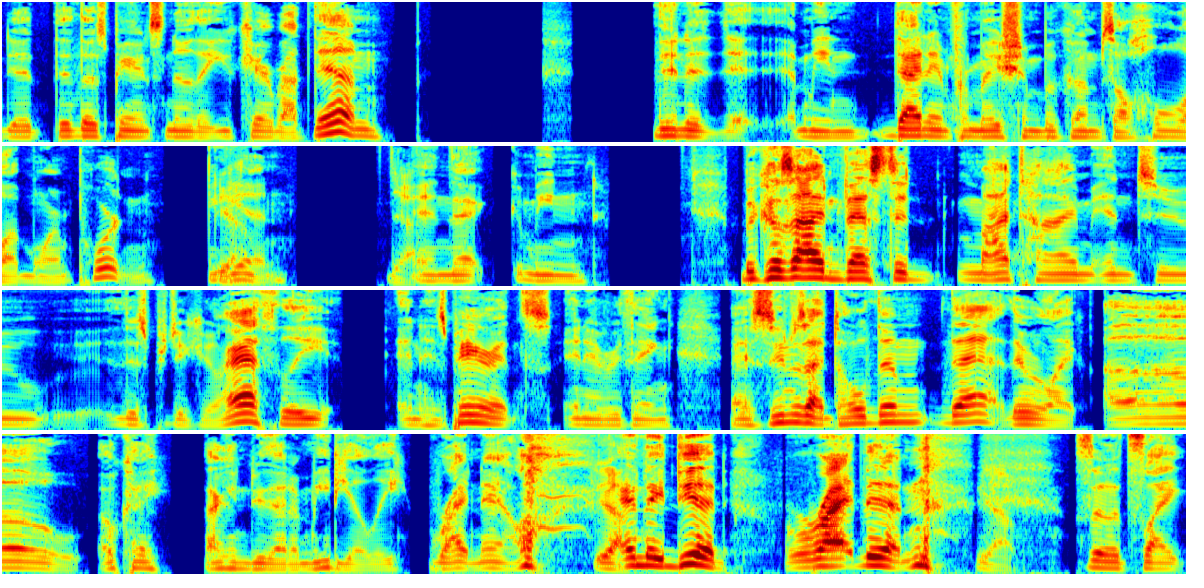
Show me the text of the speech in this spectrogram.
that those parents know that you care about them, then it, I mean that information becomes a whole lot more important Yeah. again. Yeah. And that I mean, because I invested my time into this particular athlete and his parents and everything. As soon as I told them that, they were like, "Oh, okay, I can do that immediately, right now." Yeah. and they did right then. yeah. So it's like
